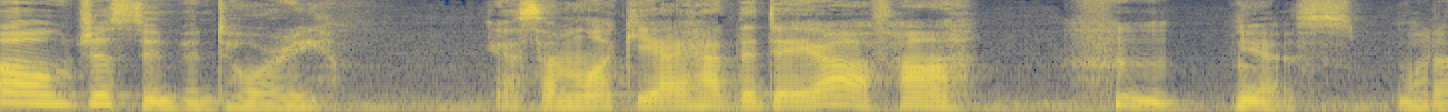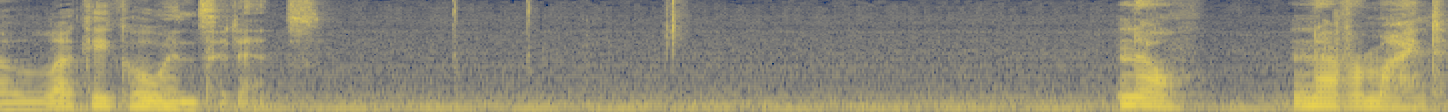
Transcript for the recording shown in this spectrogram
Oh, just inventory. Guess I'm lucky I had the day off, huh? Yes, what a lucky coincidence. No, never mind.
